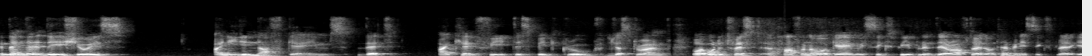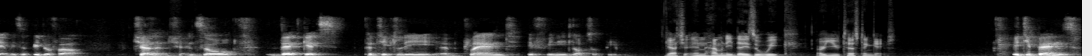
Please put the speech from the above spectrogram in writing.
and then the, the issue is I need enough games that I can feed this big group. Mm. Just run. Oh, I want to test a half an hour game with six people, and thereafter I don't have any six player game. It's a bit of a challenge, and so that gets particularly uh, planned if we need lots of people. Gotcha. And how many days a week are you testing games? It depends.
